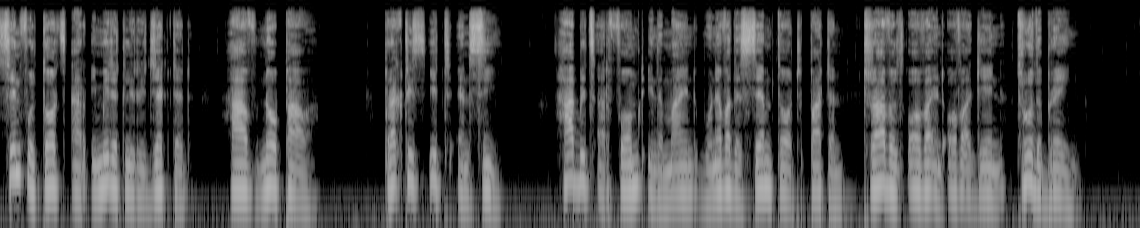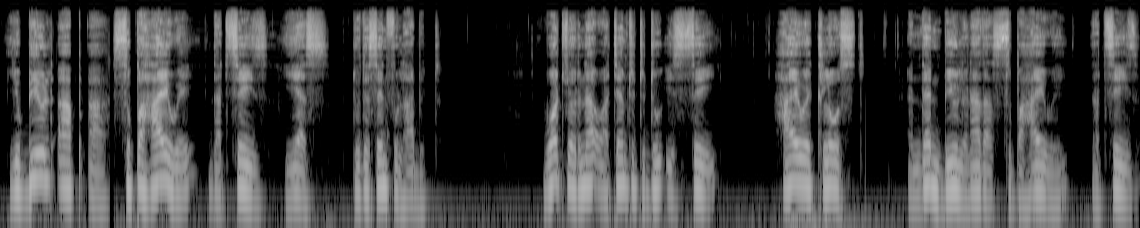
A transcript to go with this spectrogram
Sinful thoughts are immediately rejected, have no power. Practice it and see. Habits are formed in the mind whenever the same thought pattern travels over and over again through the brain. You build up a superhighway that says yes to the sinful habit. What you are now attempting to do is say, highway closed, and then build another superhighway that says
